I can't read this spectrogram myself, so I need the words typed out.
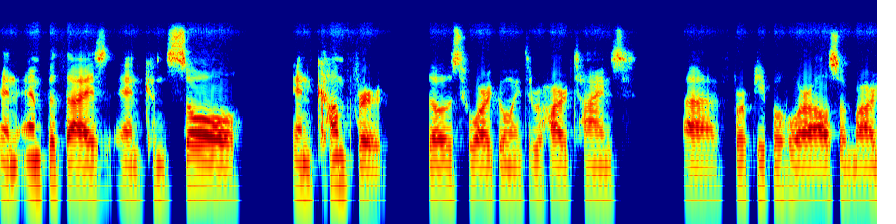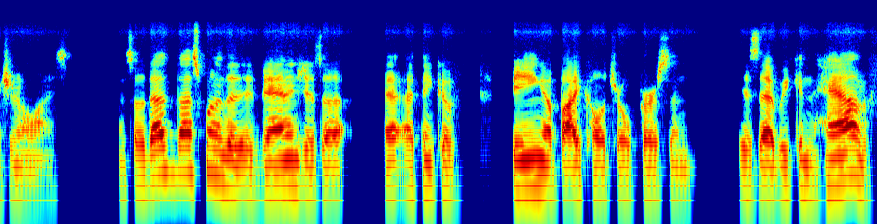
and empathize and console and comfort those who are going through hard times uh, for people who are also marginalized. And so that that's one of the advantages uh, I think of being a bicultural person is that we can have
